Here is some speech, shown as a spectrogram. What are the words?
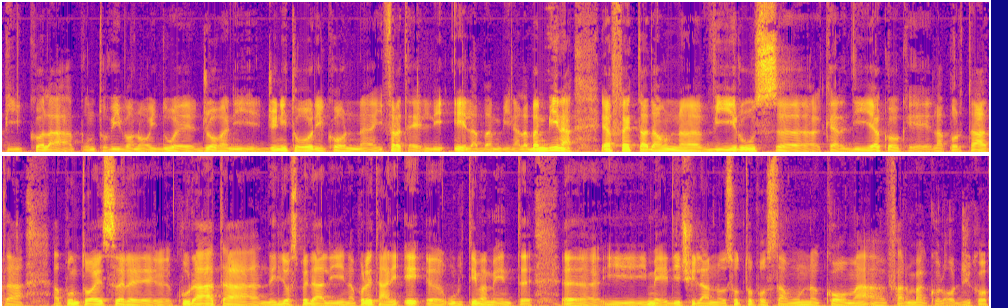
piccola appunto vivono i due giovani genitori con i fratelli e la bambina. La bambina è affetta da un virus eh, cardiaco che l'ha portata appunto a essere curata negli ospedali napoletani e eh, ultimamente eh, i medici l'hanno sottoposta a un coma farmacologico.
